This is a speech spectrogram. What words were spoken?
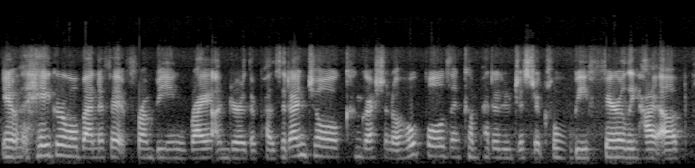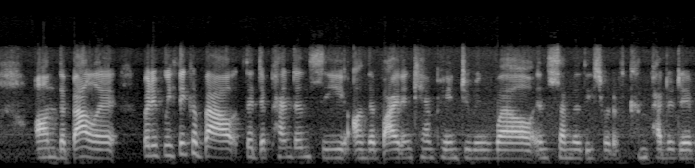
You know, Hegar will benefit from being right under the presidential, congressional hopefuls, and competitive districts will be fairly high up on the ballot. But if we think about the dependency on the Biden campaign doing well in some of these sort of competitive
